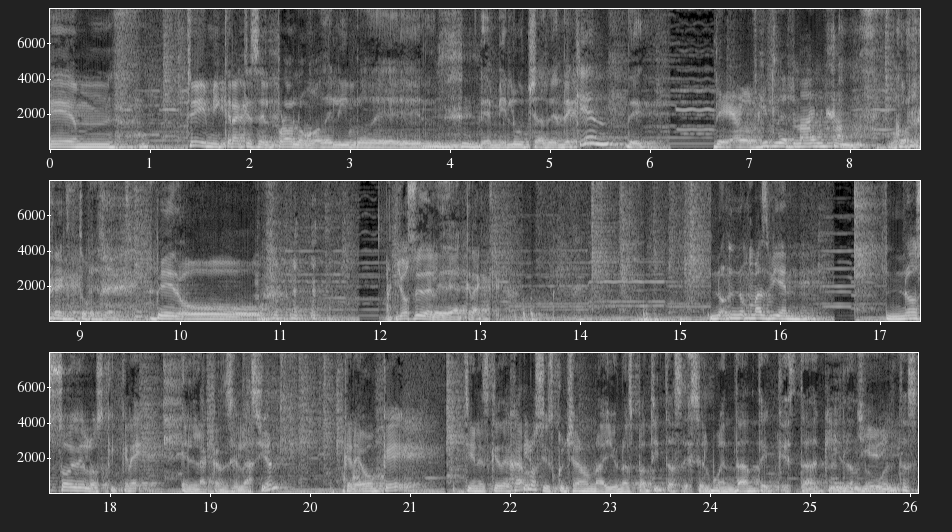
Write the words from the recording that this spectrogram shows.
Em, sí, mi crack es el prólogo del libro de, de mi lucha. ¿De, de quién? De De Adolf Hitler. Mein Kampf. Correcto. Pero yo soy de la idea, crack. No, no, más bien, no soy de los que cree en la cancelación. Creo que tienes que dejarlo. Si escucharon ahí unas patitas, es el buen Dante que está aquí dando vueltas.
